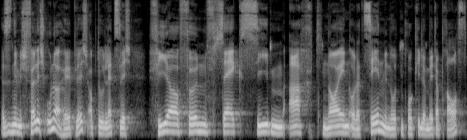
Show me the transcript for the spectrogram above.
Es ist nämlich völlig unerheblich, ob du letztlich vier, fünf, sechs, sieben, acht, neun oder zehn Minuten pro Kilometer brauchst.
